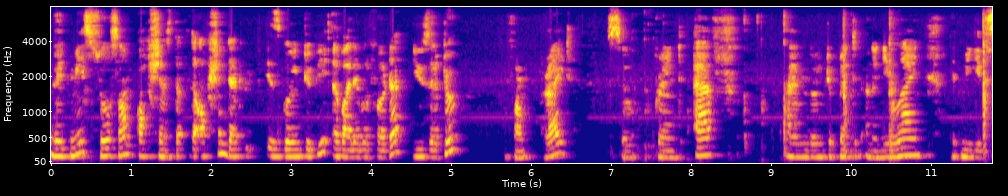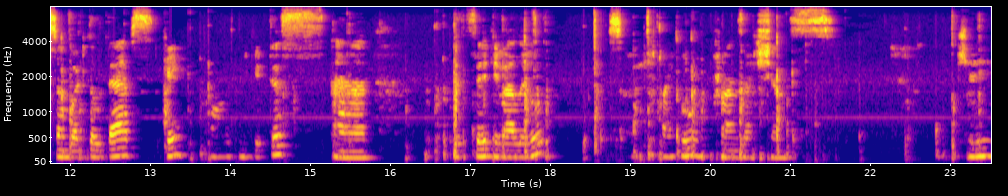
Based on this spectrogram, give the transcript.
let me show some options. The, the option that is going to be available for the user to perform right? So print f. I'm going to print it on a new line. Let me give some vertical tabs okay? Now let me give this. And let's say available. Sorry typo transactions. Okay.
